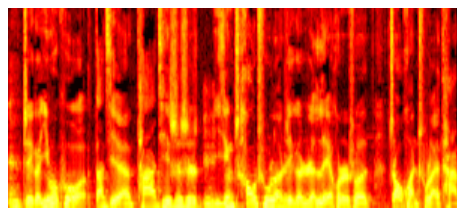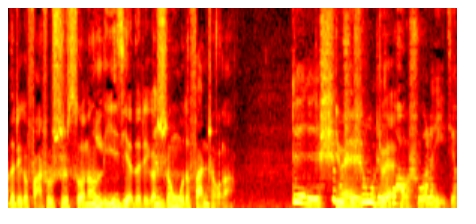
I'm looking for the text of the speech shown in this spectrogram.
嗯这个伊莫库大姐她其实是已经超出了这个人类或者说召唤出来她的这个法术师所能理解的这个生物的范畴了。对对对，是不是生物这就对不好说了，已经。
